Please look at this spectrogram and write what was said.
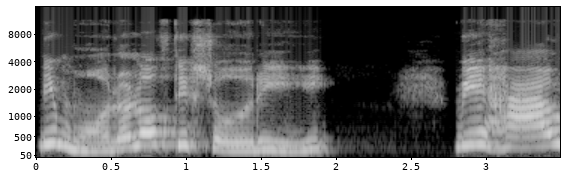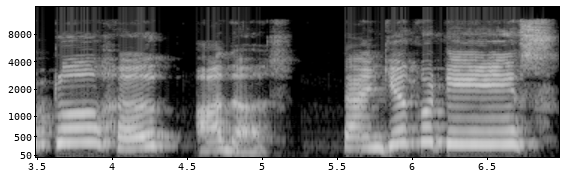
The moral of the story we have to help others. Thank you, cuties.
